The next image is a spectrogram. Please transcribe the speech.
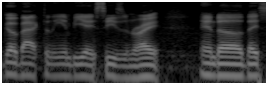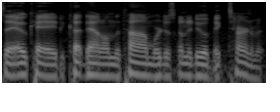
go back to the NBA season, right? And uh, they say, okay, to cut down on the time, we're just going to do a big tournament.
